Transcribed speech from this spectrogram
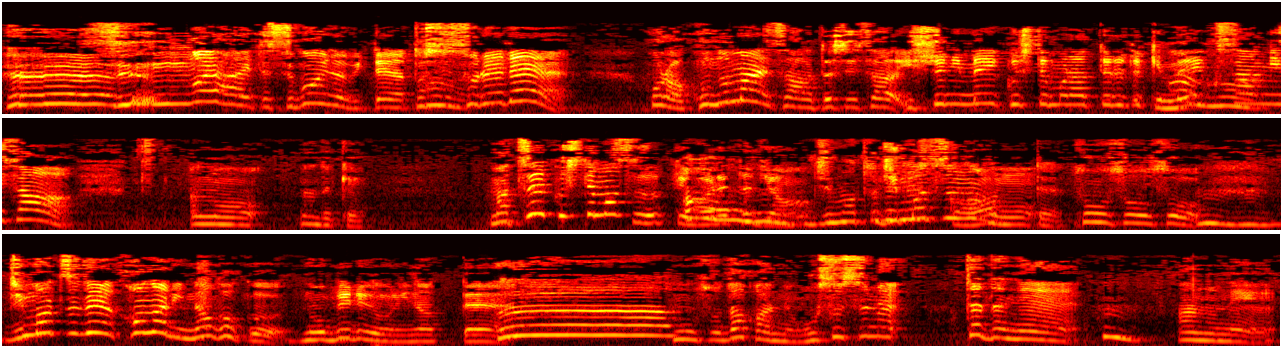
へえすんごい生えてすごい伸びて、私それで、ほら、この前さ、私さ、一緒にメイクしてもらってる時、はいはい。メイクさんにさ、あの、なんだっけ、松役してますって言われたじゃん？あうん自松でですか？自松なの。ってそうそうそう、うんうん。自松でかなり長く伸びるようになって、へー。もうそう、だからね、おすすめ。ただね、うん。あのね、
